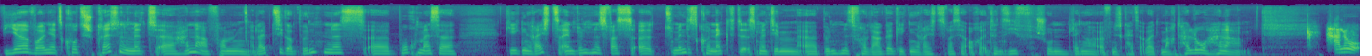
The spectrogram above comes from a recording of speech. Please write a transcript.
Wir wollen jetzt kurz sprechen mit Hanna vom Leipziger Bündnis Buchmesse gegen Rechts, ein Bündnis, was äh, zumindest connected ist mit dem äh, Bündnis Verlage gegen Rechts, was ja auch intensiv schon länger Öffentlichkeitsarbeit macht. Hallo, Hanna. Hallo.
